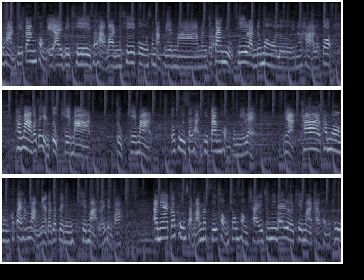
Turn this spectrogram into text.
สถานที่ตั้งของ AIBT สถาบันที่โกสมัครเรียนมา มันก็ตั้งอยู่ที่รันเดอร์มอลเลยนะคะ แล้วก็ถ้ามาก็จะเห็นตึกเคมาร์ตึกเคมาร์ก็คือสถานที่ตั้งของตรงนี้แหละ เนี่ยถ้าถ้ามองเข้าไปข้างหลังเนี่ยก็จะเป็นเคมาร์แล้วเห็นปะอันเนี้ยก็คือสามารถมาซื้อของชงของใช้ที่นี่ได้เลยเคมาร์ขายของถู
